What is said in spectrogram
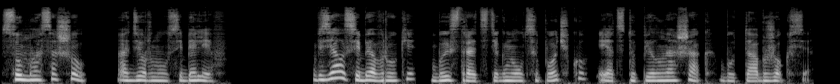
«С ума сошел!» — одернул себя лев. Взял себя в руки, быстро отстегнул цепочку и отступил на шаг, будто обжегся.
